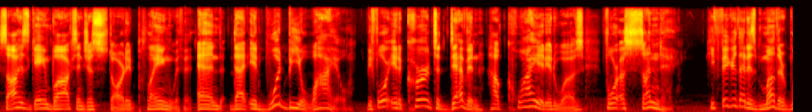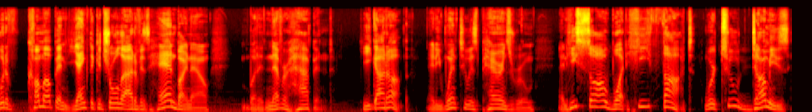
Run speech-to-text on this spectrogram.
saw his game box, and just started playing with it. And that it would be a while before it occurred to Devin how quiet it was for a Sunday. He figured that his mother would have come up and yanked the controller out of his hand by now, but it never happened. He got up and he went to his parents' room and he saw what he thought were two dummies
